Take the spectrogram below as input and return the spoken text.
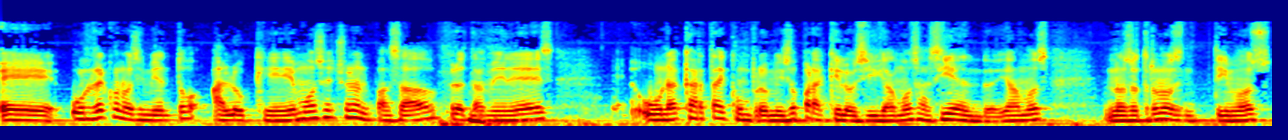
eh, un reconocimiento a lo que hemos hecho en el pasado, pero también es una carta de compromiso para que lo sigamos haciendo. Digamos, nosotros nos sentimos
